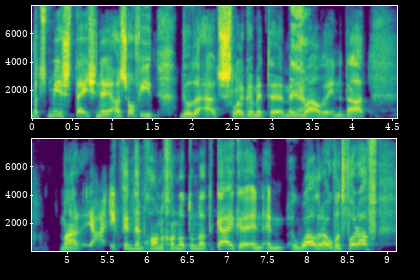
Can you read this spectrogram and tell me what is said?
wat meer stationary. Alsof hij het wilde uitslukken met, eh, met. Wilder, inderdaad. Maar ja, ik vind hem gewoon een genot om naar te kijken. En, en Wilder ook, want vooraf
